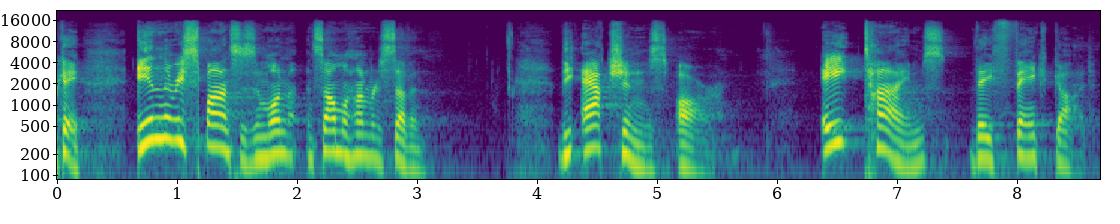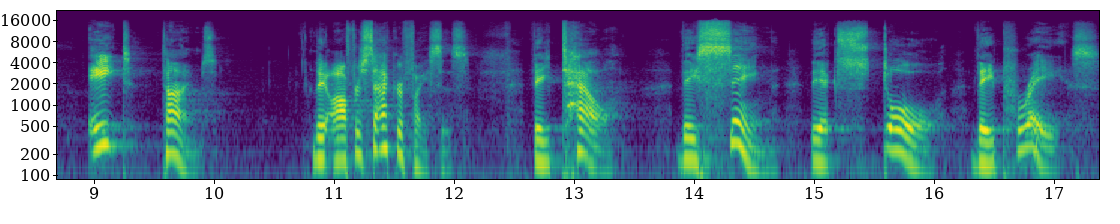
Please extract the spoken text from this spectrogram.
Okay, in the responses in, one, in Psalm 107, the actions are eight times they thank God. Eight times. They offer sacrifices. They tell. They sing. They extol. They praise.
